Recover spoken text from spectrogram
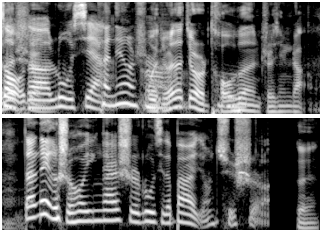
走的路线，肯定是，我觉得就是投嗯奔执行长了。但那个时候应该是陆琪的爸爸已经去世了。对，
